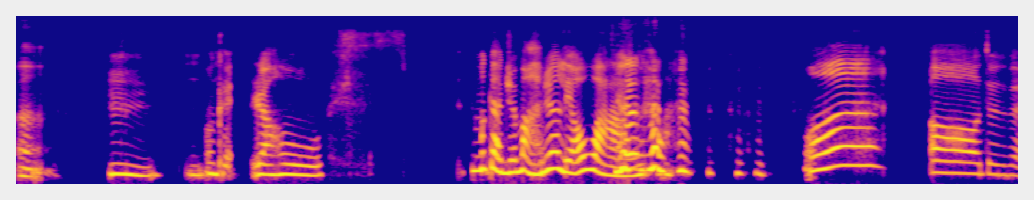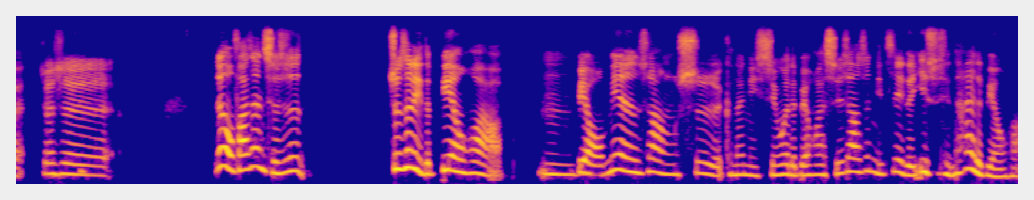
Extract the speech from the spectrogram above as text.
嗯嗯嗯，OK。然后怎么感觉马上就要聊完了？哇哦，对对对，就是那我发现其实就这里的变化。嗯，表面上是可能你行为的变化，实际上是你自己的意识形态的变化。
